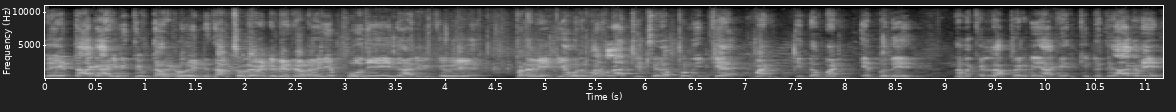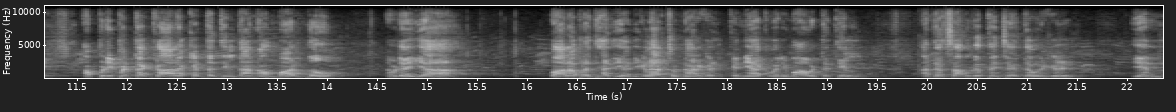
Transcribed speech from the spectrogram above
லேட்டாக அறிவித்து விட்டார்களோ என்று தான் சொல்ல வேண்டுமே தவிர எப்போதே இது அறிவிக்கப்பட வேண்டிய ஒரு வரலாற்று சிறப்புமிக்க மண். இந்த மண் என்பது நமக்கெல்லாம் பெருமையாக இருக்கின்றது. ஆகவே அப்படிப்பட்ட காலகட்டத்தில் தான் நாம் வாழ்ந்தோம். நம்முடைய ஐயா பாலபிரஜாதி அடிகளார் சொன்னார்கள் கன்னியாகுமரி மாவட்டத்தில் அந்த சமூகத்தைச் சேர்ந்தவர்கள் ஏன்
